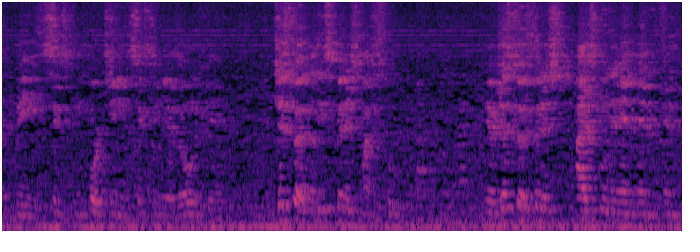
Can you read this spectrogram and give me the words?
and be 16, 14, 16 years old again, just to at least finish my school. You know, just to finish high school and, and, and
